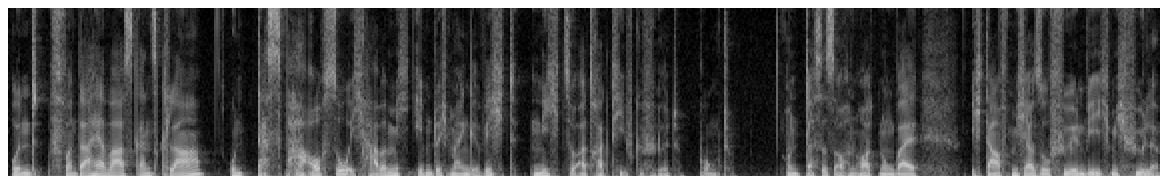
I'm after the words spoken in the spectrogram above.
Und von daher war es ganz klar, und das war auch so, ich habe mich eben durch mein Gewicht nicht so attraktiv gefühlt. Punkt. Und das ist auch in Ordnung, weil ich darf mich ja so fühlen, wie ich mich fühle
